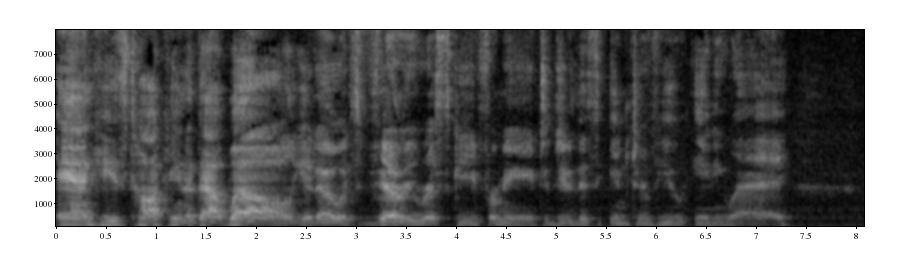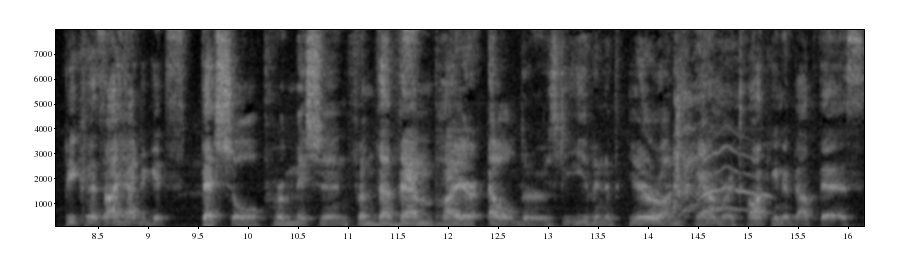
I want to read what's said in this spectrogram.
and he's talking about well you know it's very risky for me to do this interview anyway because I had to get special permission from the vampire elders to even appear on camera talking about this.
